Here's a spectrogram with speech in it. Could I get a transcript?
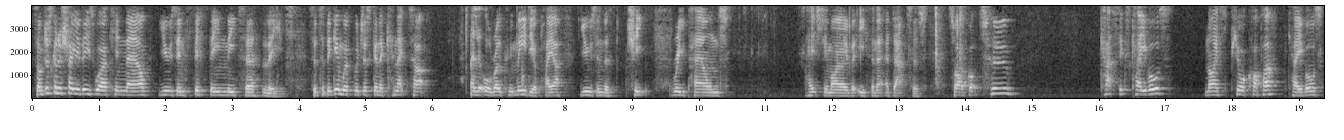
So I'm just going to show you these working now using 15 meter leads. So to begin with, we're just going to connect up a little Roku media player using the cheap three pound HDMI over Ethernet adapters. So I've got two Cat6 cables, nice pure copper cables.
